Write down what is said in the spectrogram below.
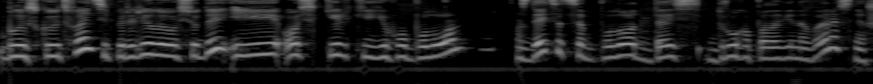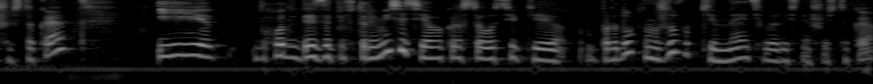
блиску від Фенсі, переліли його сюди, і ось скільки його було. Здається, це було десь друга половина вересня, щось таке. І виходить, десь за півтори місяці я використала стільки продукту, можливо, кінець вересня, щось таке.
